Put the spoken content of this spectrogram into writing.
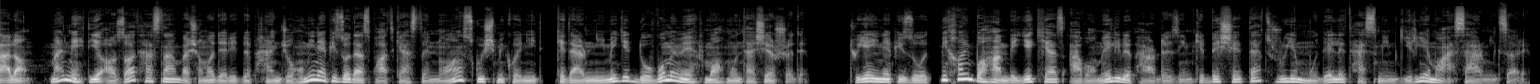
سلام. من مهدی آزاد هستم و شما دارید به پنجاهمین اپیزود از پادکست نوانس گوش می‌کنید که در نیمه دوم مهر ماه منتشر شده. توی این اپیزود می‌خوایم با هم به یکی از عواملی بپردازیم که به شدت روی مدل تصمیم گیری ما اثر می‌گذاره.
